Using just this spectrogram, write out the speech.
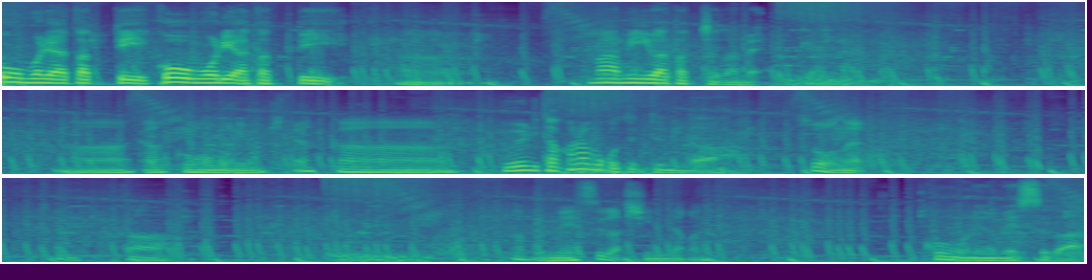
コウモリ当たっていいコウモリ当たっていい。あまあミーは当たっちゃダメ。ーああ赤コウモリも来たか。上に宝箱って言ってんだ。そうね。あ多分メスが死んだかな。コウモリのメスが。うんメ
